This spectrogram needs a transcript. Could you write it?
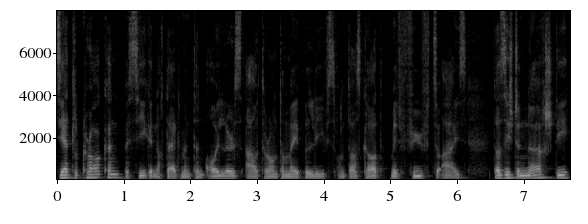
Seattle Kraken besiegen nach den Edmonton Oilers auch Toronto Maple Leafs und das gerade mit 5 zu 1. Das ist der nächste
